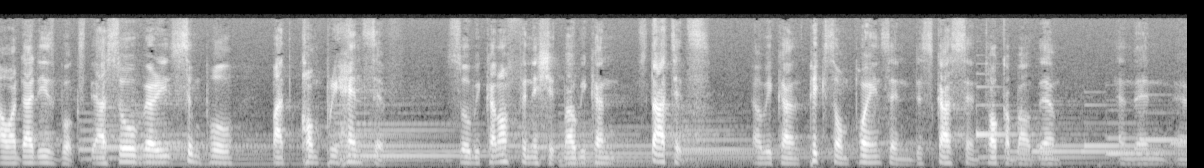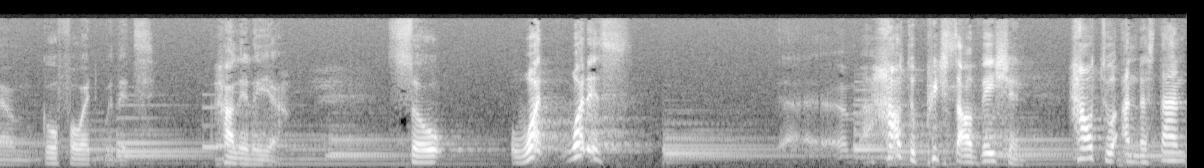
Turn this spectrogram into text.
our daddy's books. They are so very simple but comprehensive. So we cannot finish it, but we can start it. And we can pick some points and discuss and talk about them and then um, go forward with it. Hallelujah. So, what, what is uh, how to preach salvation, how to understand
